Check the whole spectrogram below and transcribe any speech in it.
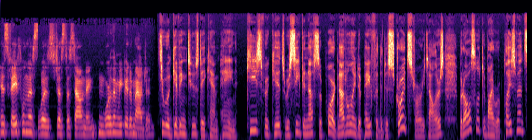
His faithfulness was just astounding, more than we could imagine. Through a Giving Tuesday campaign, Keys for Kids received enough support not only to pay for the destroyed storytellers, but also to buy replacements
